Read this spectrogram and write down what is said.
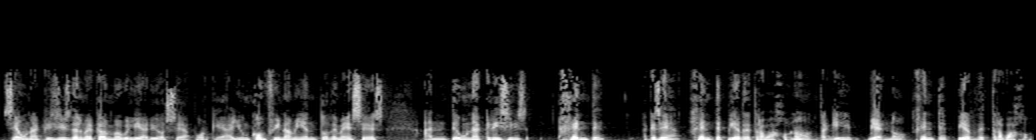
sea una crisis del mercado inmobiliario, sea porque hay un confinamiento de meses, ante una crisis, gente, la que sea, gente pierde trabajo, ¿no? Hasta aquí, bien, ¿no? Gente pierde trabajo.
